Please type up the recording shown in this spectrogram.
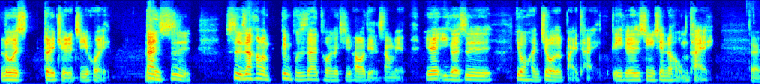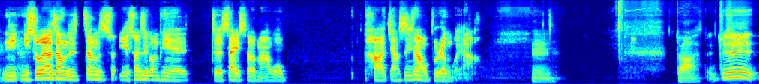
Lewis 对决的机会，但是、嗯、事实上他们并不是在同一个起跑点上面，因为一个是用很旧的白台，一个是新鲜的红胎。对你，你说要这样子，这样子也算是公平的的赛车吗？我好讲，实际上我不认为啊。嗯。对啊，就是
